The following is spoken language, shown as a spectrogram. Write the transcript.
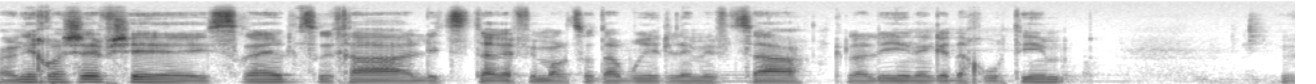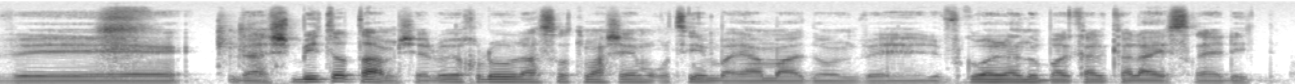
אני חושב שישראל צריכה להצטרף עם ארצות הברית למבצע כללי נגד החות'ים ולהשבית אותם, שלא יוכלו לעשות מה שהם רוצים בים האדום ולפגוע לנו בכלכלה הישראלית.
